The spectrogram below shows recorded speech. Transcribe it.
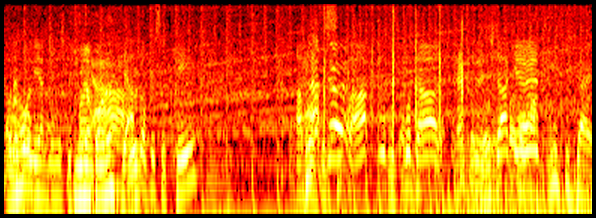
Aber der Volley hat mir nicht gefallen. vorne. Der. Ablauf ist okay. Abruf ist super, Abruf ist brutal. Heftig. Stark, Gerrit. Richtig geil.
